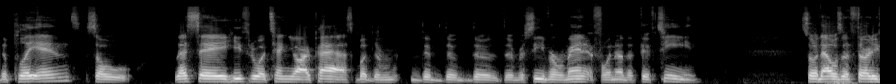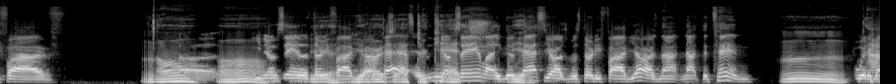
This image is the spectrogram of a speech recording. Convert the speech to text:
the play ends? So let's say he threw a 10 yard pass, but the the the the, the receiver ran it for another 15. So that was a 35 Oh, uh, oh. you know what I'm saying? The Yeah, 35 yard yards pass. after You know what I'm saying? Like the Yeah. pass yards was 35 yards, not not the 10. Mm. I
